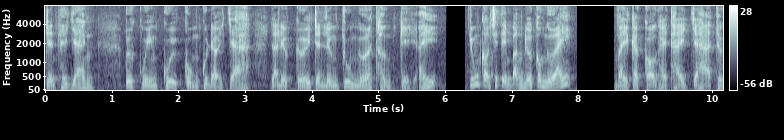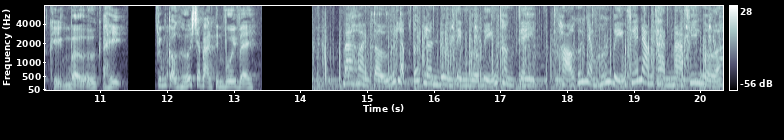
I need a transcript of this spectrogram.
trên thế gian. Ước nguyện cuối cùng của đời cha là được cưỡi trên lưng chú ngựa thần kỳ ấy. Chúng con sẽ tìm bằng được con ngựa ấy. Vậy các con hãy thay cha thực hiện mơ ước ấy. Chúng con hứa sẽ mang tin vui về. Ba hoàng tử lập tức lên đường tìm ngựa biển thần kỳ. Họ cứ nhằm hướng biển phía nam thành mà phi ngựa.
